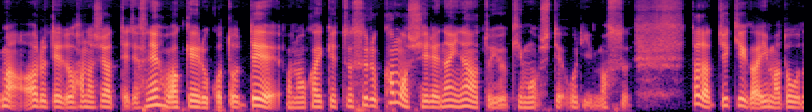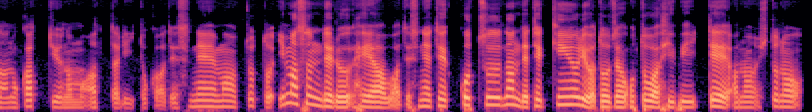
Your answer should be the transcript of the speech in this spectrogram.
まあ、ある程度話し合ってですね、分けることで、あの、解決するかもしれないなという気もしております。ただ、時期が今どうなのかっていうのもあったりとかですね、まあ、ちょっと今住んでる部屋はですね、鉄骨なんで、鉄筋よりは当然音は響いて、あの、人の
